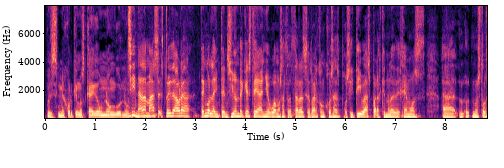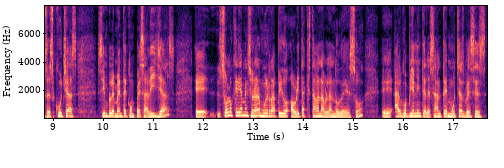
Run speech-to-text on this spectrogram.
pues mejor que nos caiga un hongo, ¿no? Sí, nada más. Estoy ahora, tengo la intención de que este año vamos a tratar de cerrar con cosas positivas para que no le dejemos a nuestros escuchas simplemente con pesadillas. Eh, solo quería mencionar muy rápido, ahorita que estaban hablando de eso, eh, algo bien interesante, muchas veces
